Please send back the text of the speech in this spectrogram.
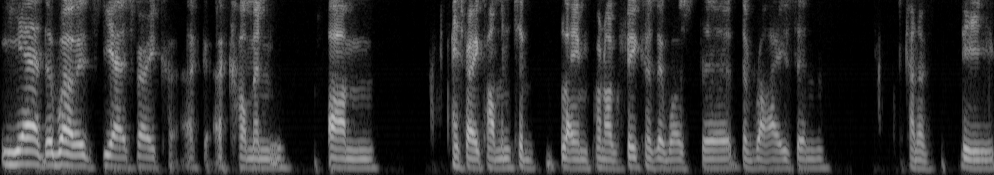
Yeah, the, well, it's yeah, it's very a, a common. Um, it's very common to blame pornography because there was the the rise in kind of the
